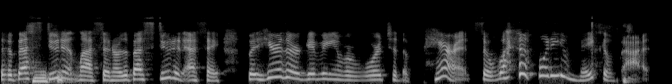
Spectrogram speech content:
the best mm-hmm. student lesson or the best student essay. But here they're giving a reward to the parent. So what what do you make of that?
